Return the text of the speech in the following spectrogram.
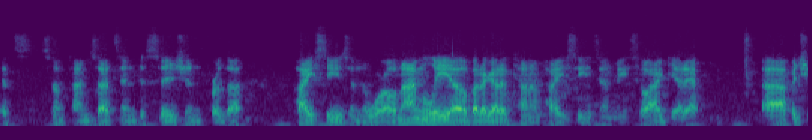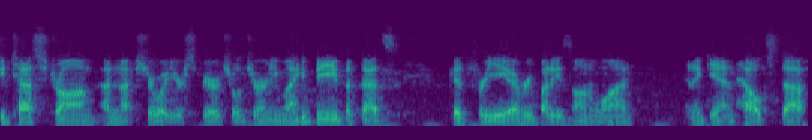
it's sometimes that's indecision for the Pisces in the world. And I'm Leo, but I got a ton of Pisces in me, so I get it. Uh, but you test strong. I'm not sure what your spiritual journey might be, but that's good for you. Everybody's on one. And again, health stuff,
